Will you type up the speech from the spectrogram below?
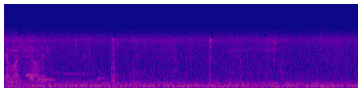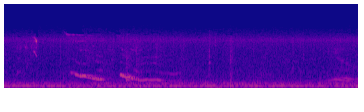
Come on, Tony. You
